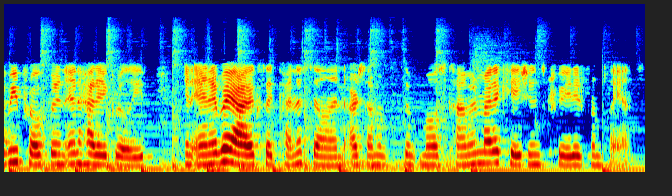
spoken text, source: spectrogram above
ibuprofen, and headache relief, and antibiotics like penicillin are some of the most common medications created from plants.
